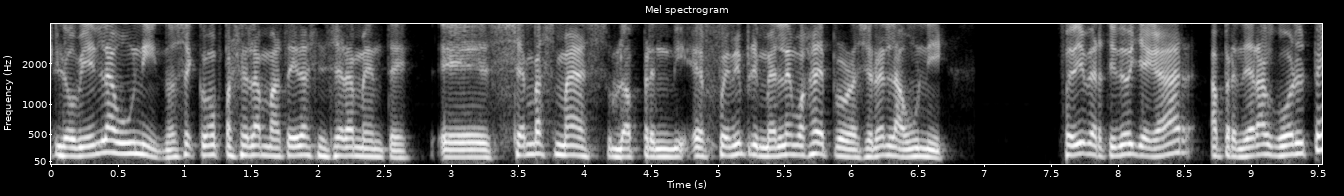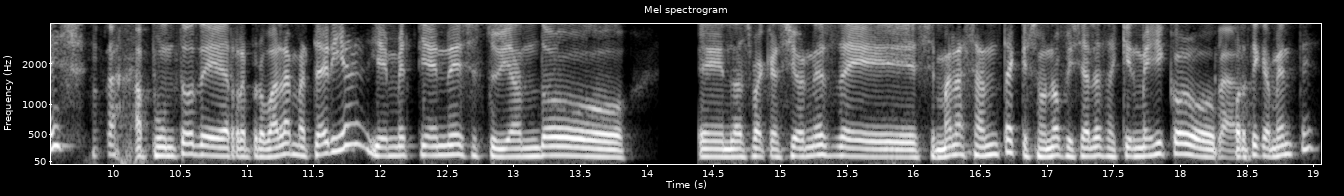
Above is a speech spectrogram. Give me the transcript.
lo vi en la uni, no sé cómo pasé la materia sinceramente. Eh, C++, lo aprendí, eh, fue mi primer lenguaje de programación en la uni. Fue divertido llegar, aprender a golpes, a punto de reprobar la materia y ahí me tienes estudiando en las vacaciones de Semana Santa, que son oficiales aquí en México prácticamente,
